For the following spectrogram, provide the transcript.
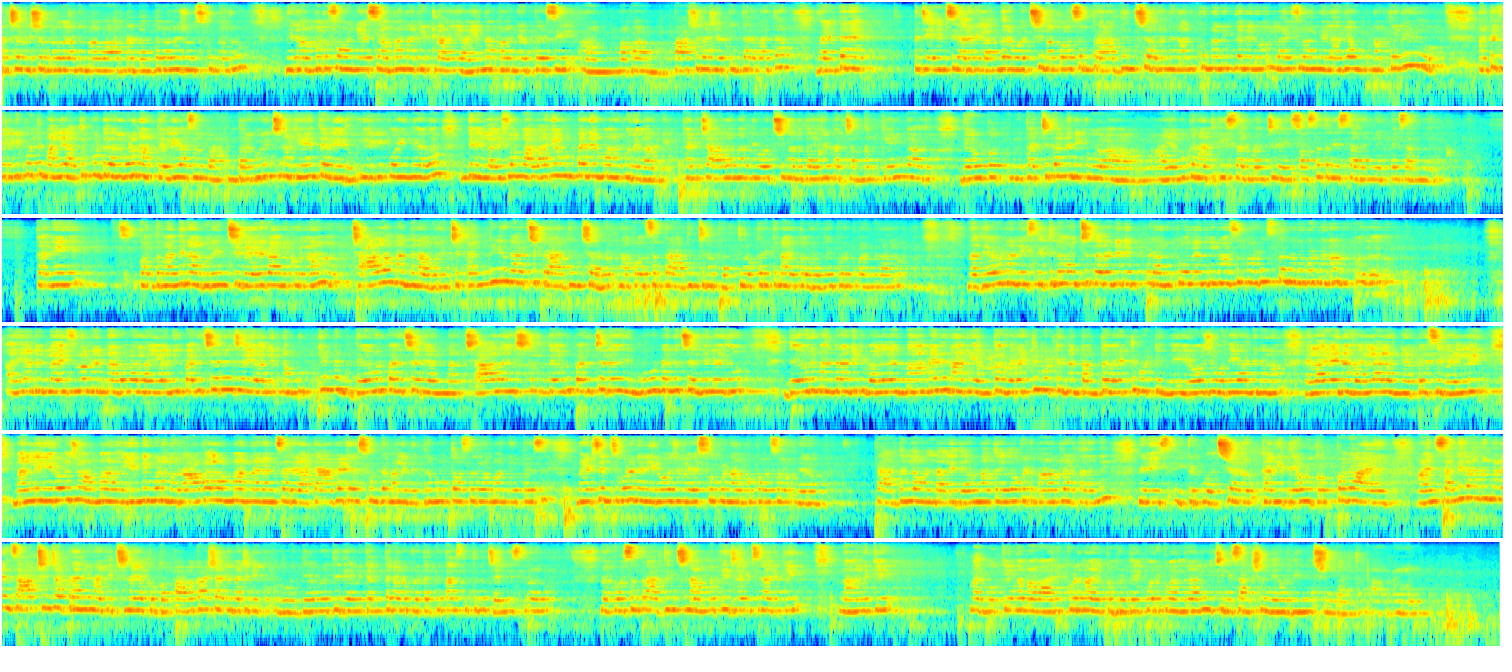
పరిచయం విషయంలో కానీ మా వారు నన్ను ఎంతగానో చూసుకున్నారు. నేను అమ్మకి ఫోన్ చేసి అమ్మ నాకు ఇట్లా అయిందమ్మా అని చెప్పేసి మా పా చెప్పిన తర్వాత వెంటనే జేమ్స్ గారు వీళ్ళందరూ వచ్చి నా కోసం ప్రార్థించారు. నేను అనుకున్నాను ఇంకా నేను లైఫ్ లాంగ్ ఇలాగే నాకు తెలియదు అంటే విరిగిపోతే మళ్ళీ అతుక్కుంటుందని కూడా నాకు అసలు దాని గురించి నాకేం తెలియదు ఇరిగిపోయింది కదా. ఇంకా నేను లైఫ్ లాంగ్ అలాగే ఉంటానేమో అనుకునేదాన్ని. కానీ చాలా మంది వచ్చి నన్ను ధైర్యపరిచి అమ్మనికి ఏం కాదు. దేవుడు ఖచ్చితంగా నీకు ఆ- ఎముకను అతికిస్తారు. మంచి స్వస్థతను ఇస్తారని చెప్పేసి అన్నారు. కానీ కొంతమంది నా గురించి వేరుగా అనుకున్నా చాలా మంది నా గురించి కన్నీరు గార్చి ప్రార్థించారు. నా కోసం ప్రార్థించిన ప్రతి ఒక్కరికి నా యొక్క హృదయపూర్వక వందనాలు. నా దేవుడు నన్ను ఈ స్థితిలో ఉంచుతారని నేను ఎప్పుడు అనుకోలేదు. నేను అసలు నడుస్తానని కూడా నేను అనుకోలేదు. అయ్యా నేను లైఫ్లో నేను నడవాలి. అయ్యా నీ పరిచర్య చేయాలి. నా ముఖ్యంగా దేవుని పరిచర్య నాకు చాలా ఇష్టం. దేవుని పరిచర్య ఈ మూడు నెలలు చేయలేదు. దేవుని మందిరానికి వెళ్ళలేదు. నా మీద నాకు ఎంత విరక్తి పుట్టిందంటే అంత విరక్తి పుట్టింది. ఈరోజు ఉదయాన్నే నేను ఎలాగైనా వెళ్ళాలని చెప్పేసి వెళ్ళి మళ్ళీ ఈరోజు అమ్మ ఈవినింగ్ కూడా నువ్వు రావాలమ్మా అన్నా కానీ సరే ఆ టాబ్లెట్ వేసుకుంటే మళ్ళీ నిద్ర మొత్తం వస్తుందేమో అని చెప్పేసి మెడిసిన్స్ కూడా నేను ఈరోజు వేసుకోకుండా అమ్మ కోసం నేను ప్రార్థనలో ఉండాలి. దేవుడు నాతో ఏదో ఒకటి మాట్లాడతారని నేను ఇక్కడికి వచ్చాను. కానీ దేవుడు గొప్పగా ఆయన ఆయన సన్నిధానంలో నేను సాక్ష్యం చెప్పడానికి నాకు ఇచ్చిన యొక్క గొప్ప అవకాశాన్ని బట్టి నీకు దేవుడి దేవునికి ఎంతగానో కృతజ్ఞతాస్థితిని చెల్లిస్తున్నాను. నా కోసం ప్రార్థించిన అమ్మకి జేమ్స్ గారికి నాన్నకి మరి ముఖ్యంగా మా వారికి కూడా నా యొక్క హృదయపూర్వక వందనాలు. ఇచ్చిన సాక్ష్యం దేవుడు దీవించుకుంటాను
